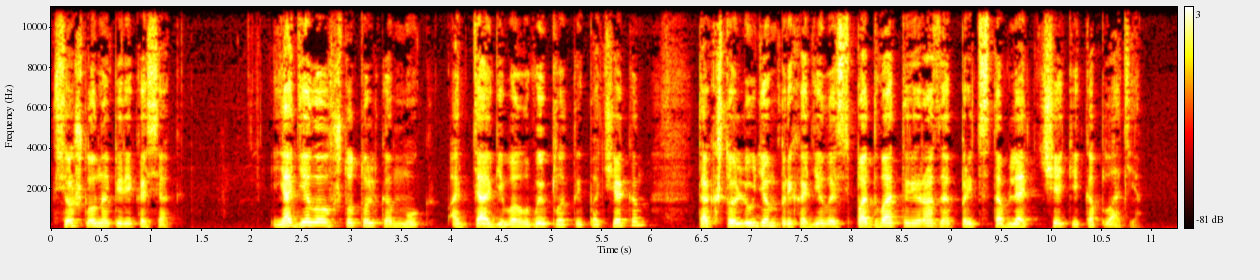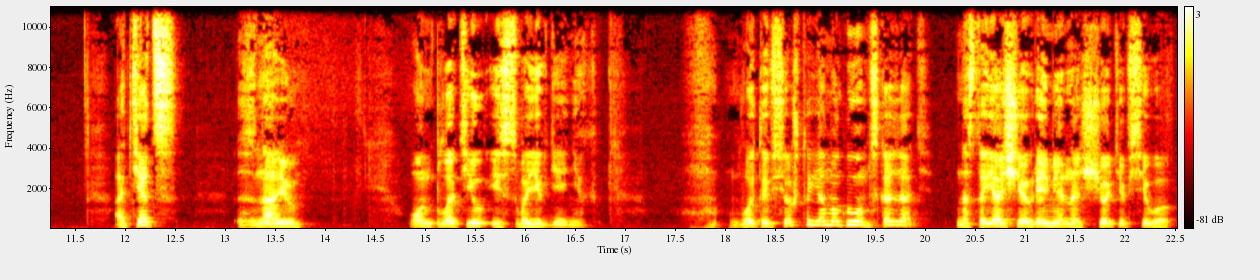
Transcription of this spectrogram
все шло наперекосяк. Я делал, что только мог, оттягивал выплаты по чекам, так что людям приходилось по два-три раза представлять чеки к оплате. Отец, знаю, он платил из своих денег. Вот и все, что я могу вам сказать. В настоящее время на счете всего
